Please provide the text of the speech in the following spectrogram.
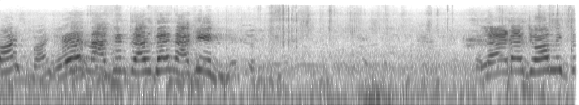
બસ બસ એ નાખીને ચાલ થાય નાખીને લેડો જો મિત્રો.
